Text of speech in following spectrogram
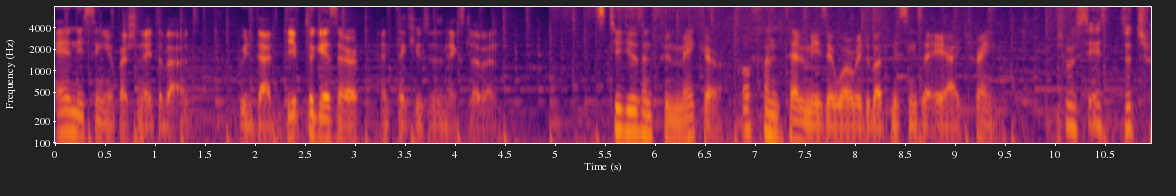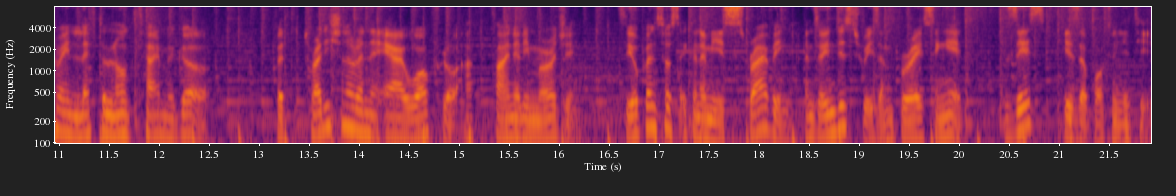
anything you're passionate about. We'll dive deep together and take you to the next level. Studios and filmmakers often tell me they're worried about missing the AI train. Truth is, the train left a long time ago. But traditional and AI workflow are finally merging. The open source economy is thriving and the industry is embracing it. This is opportunity,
